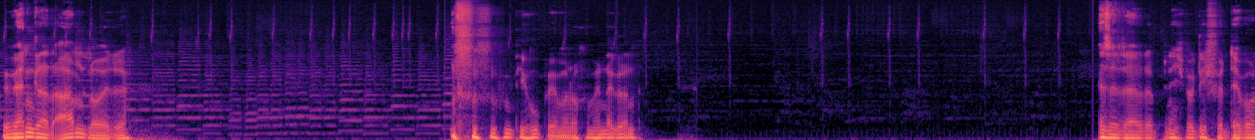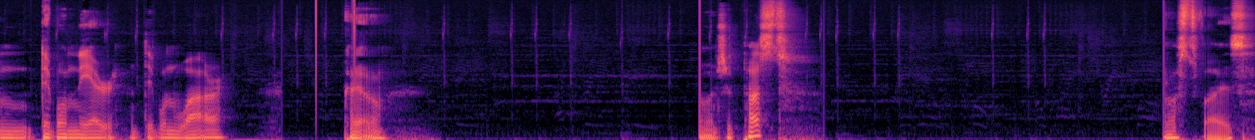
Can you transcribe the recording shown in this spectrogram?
Wir werden gerade Abend, Leute. Die Hupe immer noch im Hintergrund. Also da, da bin ich wirklich für Debon, Debonair, Debonoir. Keine Ahnung. Wenn man Shit passt. Frostweiß.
